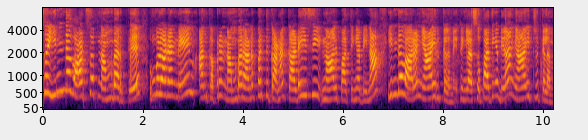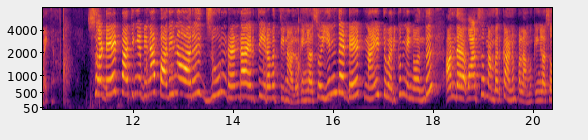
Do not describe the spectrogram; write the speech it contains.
ஸோ இந்த வாட்ஸ்அப் நம்பருக்கு உங்களோட நேம் அதுக்கப்புறம் நம்பர் அனுப்புறதுக்கான கடைசி நாள் பார்த்தீங்க அப்படின்னா இந்த வாரம் ஞாயிற்றுக்கிழமை ஓகேங்களா ஸோ பார்த்தீங்க அப்படின்னா ஞாயிற்றுக்கிழமை. ஸோ டேட் பார்த்தீங்க அப்படின்னா பதினாறு ஜூன் ரெண்டாயிரத்தி இருபத்தி நாலு ஓகேங்களா ஸோ இந்த டேட் நைட்டு வரைக்கும் நீங்கள் வந்து அந்த வாட்ஸ்அப் நம்பருக்கு அனுப்பலாம் ஓகேங்களா ஸோ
